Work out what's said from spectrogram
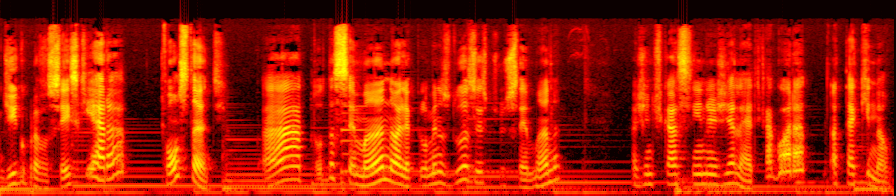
digo para vocês que era constante. Ah, toda semana, olha, pelo menos duas vezes por semana, a gente ficar sem energia elétrica. Agora, até que não.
